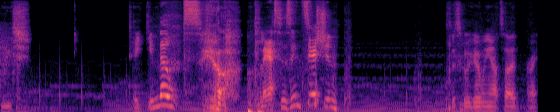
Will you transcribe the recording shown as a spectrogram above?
Yeesh. Take your notes. Yeah. Class is in session. Is this going going outside? Right.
